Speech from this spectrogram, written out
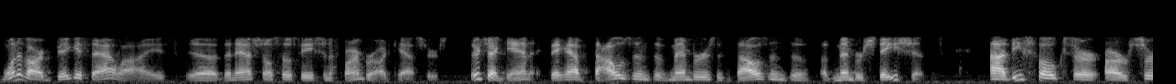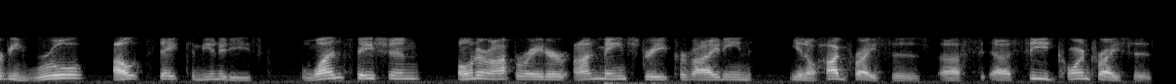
One of our biggest allies, uh, the National Association of Farm Broadcasters, they're gigantic. They have thousands of members and thousands of, of member stations. Uh, these folks are, are serving rural, outstate communities, one station, owner operator on Main Street, providing you know hog prices, uh, uh, seed, corn prices.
